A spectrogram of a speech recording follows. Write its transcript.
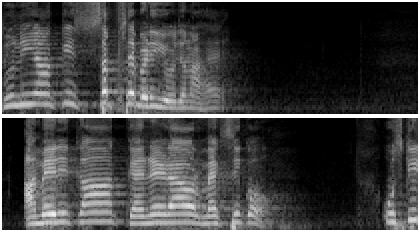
दुनिया की सबसे बड़ी योजना है। अमेरिका, कनाडा और मैक्सिको, उसकी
